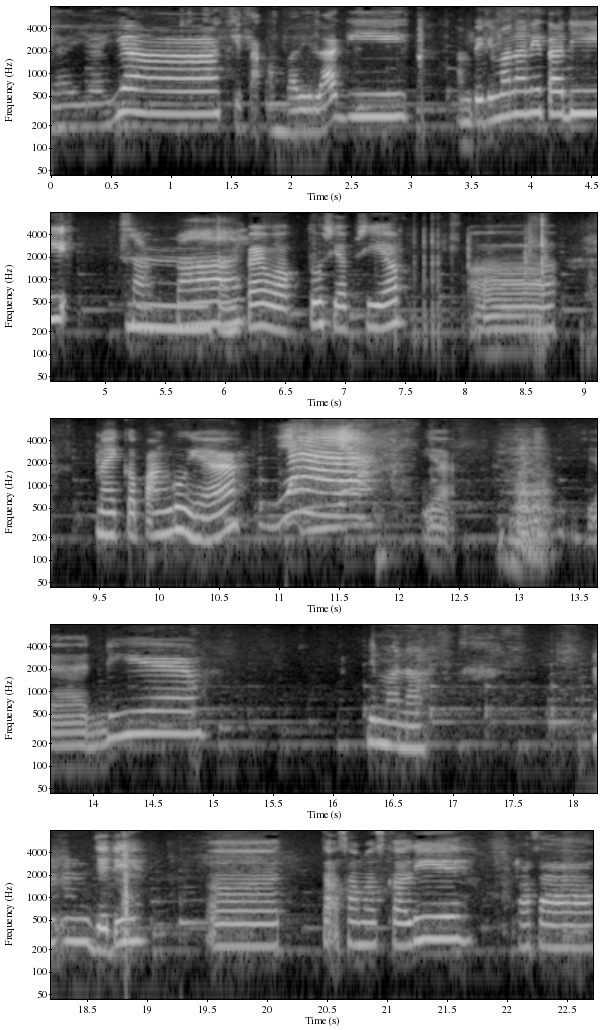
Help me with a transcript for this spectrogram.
Ya, ya, ya. Kita kembali lagi. Sampai di mana nih tadi? Hmm, Sampai. sampai waktu siap-siap eh, naik ke panggung ya. Ya. Ya. Jadi di mana? Mm-mm, jadi eh, tak sama sekali rasa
